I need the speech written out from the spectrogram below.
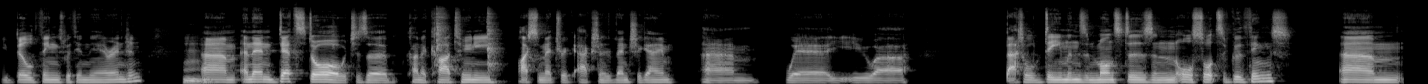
you build things within their engine. Hmm. Um, and then Death's Door, which is a kind of cartoony isometric action adventure game um, where you uh, battle demons and monsters and all sorts of good things. Um,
